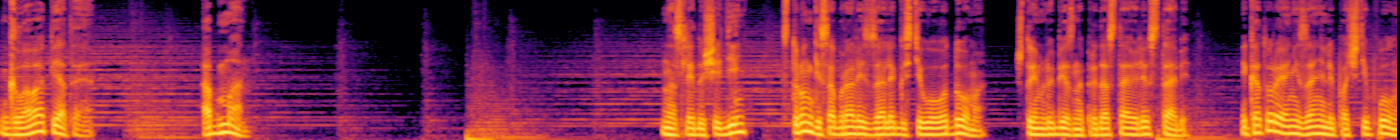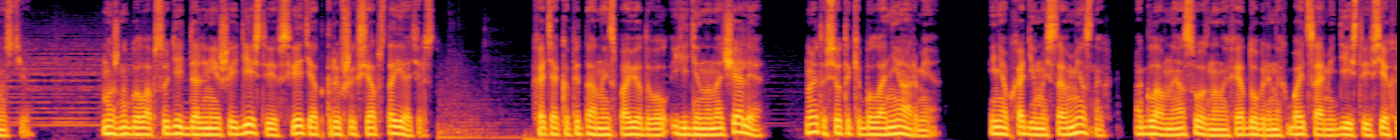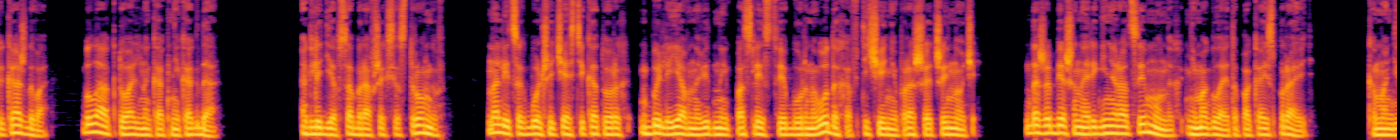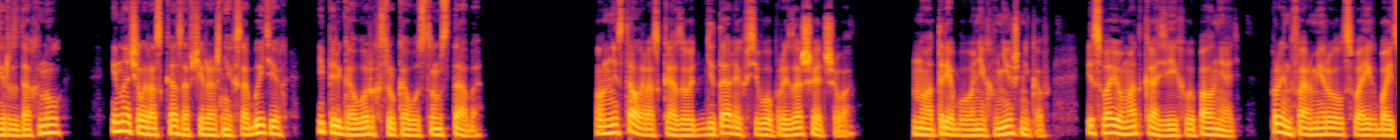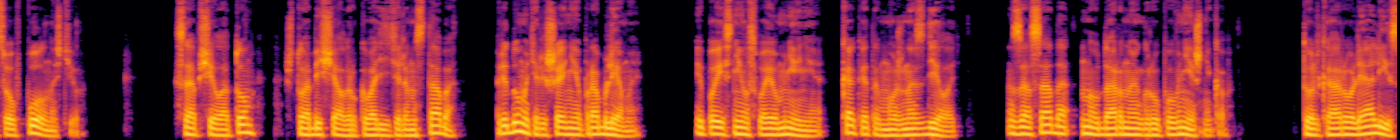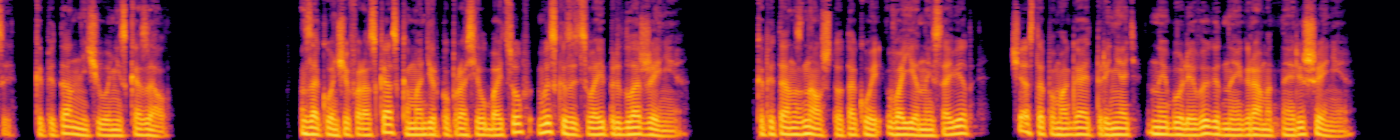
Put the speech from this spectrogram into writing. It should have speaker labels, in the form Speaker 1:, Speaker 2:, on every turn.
Speaker 1: Глава пятая. Обман. На следующий день Стронги собрались в зале гостевого дома, что им любезно предоставили в стабе, и который они заняли почти полностью. Нужно было обсудить дальнейшие действия в свете открывшихся обстоятельств. Хотя капитан исповедовал единоначалие, но это все-таки была не армия, и необходимость совместных, а главное осознанных и одобренных бойцами действий всех и каждого – была актуальна как никогда. Оглядев собравшихся стронгов, на лицах большей части которых были явно видны последствия бурного отдыха в течение прошедшей ночи, даже бешеная регенерация иммунных не могла это пока исправить. Командир вздохнул и начал рассказ о вчерашних событиях и переговорах с руководством стаба. Он не стал рассказывать в деталях всего произошедшего, но о требованиях внешников и своем отказе их выполнять проинформировал своих бойцов полностью. Сообщил о том, что обещал руководителям стаба придумать решение проблемы и пояснил свое мнение, как это можно сделать. Засада на ударную группу внешников. Только о роли Алисы капитан ничего не сказал. Закончив рассказ, командир попросил бойцов высказать свои предложения. Капитан знал, что такой военный совет часто помогает принять наиболее выгодное и грамотное решение.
